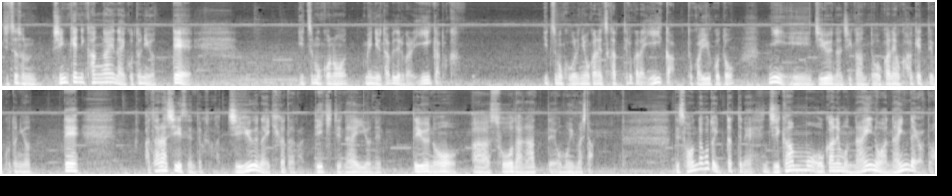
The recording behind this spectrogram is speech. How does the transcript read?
実はその真剣に考えないことによっていつもこのメニュー食べてるからいいかとかいつもこれにお金使ってるからいいかとかいうことに自由な時間とお金をかけていくことによって新しい選択とか自由な生き方ができてないよねっていうのをああそうだなって思いました。でそんなこと言ったってね時間もお金もないのはないんだよと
